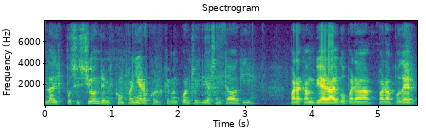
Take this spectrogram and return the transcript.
la disposición de mis compañeros con los que me encuentro hoy día sentado aquí para cambiar algo, para, para poder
